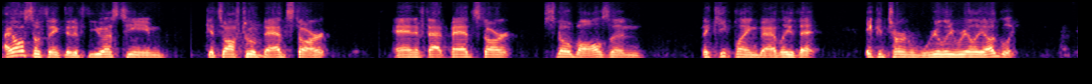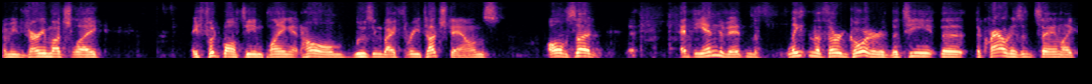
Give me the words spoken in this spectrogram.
I also think that if the U.S. team gets off to a bad start, and if that bad start snowballs and they keep playing badly, that it can turn really, really ugly. I mean, very much like a football team playing at home, losing by three touchdowns. All of a sudden, at the end of it, in the, late in the third quarter, the team, the the crowd isn't saying like,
